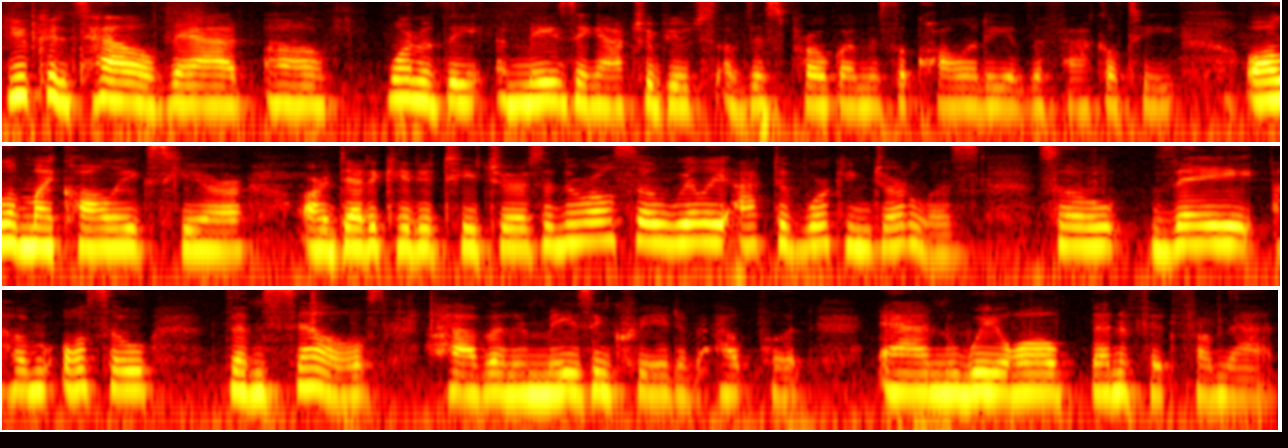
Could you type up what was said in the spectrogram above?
You can tell that uh, one of the amazing attributes of this program is the quality of the faculty. All of my colleagues here are dedicated teachers and they're also really active working journalists. So they um, also themselves have an amazing creative output and we all benefit from that.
